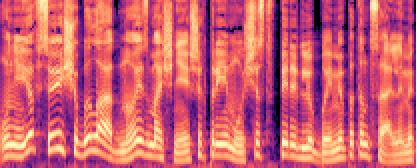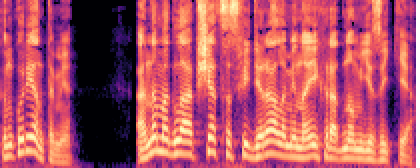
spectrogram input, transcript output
у нее все еще было одно из мощнейших преимуществ перед любыми потенциальными конкурентами. Она могла общаться с федералами на их родном языке.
